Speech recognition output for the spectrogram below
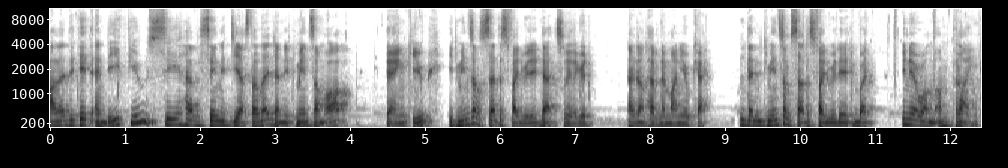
I'll edit it and if you see have seen it yesterday then it means I'm up. Thank you. It means I'm satisfied with it. That's really good. I don't have the money, okay. Then it means I'm satisfied with it, but you know I'm, I'm trying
